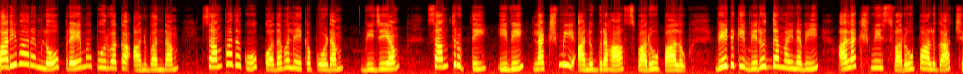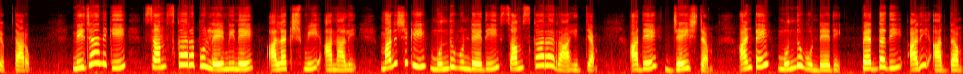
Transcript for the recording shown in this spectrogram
పరివారంలో ప్రేమపూర్వక అనుబంధం సంపదకు కొదవలేకపోవడం విజయం సంతృప్తి ఇవి లక్ష్మీ అనుగ్రహ స్వరూపాలు. వీటికి విరుద్ధమైనవి అలక్ష్మి స్వరూపాలుగా చెప్తారు. నిజానికి సంస్కారపు లేమినే అలక్ష్మి అనాలి. మనిషికి ముందు ఉండేది సంస్కార రాహిత్యం. అదే జ్యేష్టం అంటే ముందు ఉండేది పెద్దది అని అర్థం.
